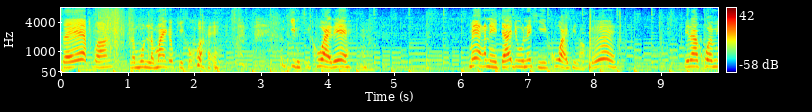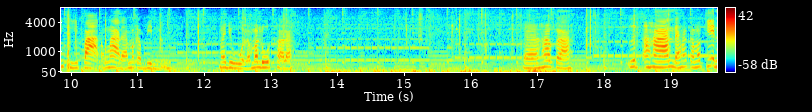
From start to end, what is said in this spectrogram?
แซ่บพอนละมุนละไมกับขี้ขวยมัน กินขี้ขวยเด้แม่งอันนี้จะอยู่ในขี้ขวยพี่น้องเลย เวลาขวยมันขี้ปาดออกมาแล้วมันก็บิน มาอยู่แล้วมารูดเขาแหละแต่ห้ากะอึดอาหารแต่ห้ากะมากิน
